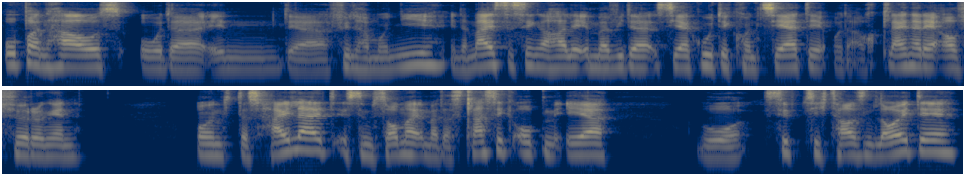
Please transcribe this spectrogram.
Opernhaus oder in der Philharmonie, in der Meistersingerhalle immer wieder sehr gute Konzerte oder auch kleinere Aufführungen. Und das Highlight ist im Sommer immer das Classic Open Air, wo 70.000 Leute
